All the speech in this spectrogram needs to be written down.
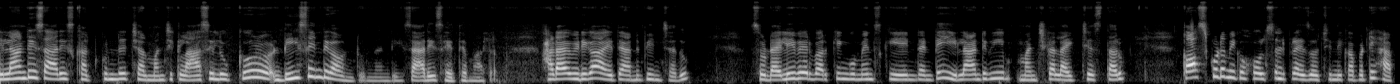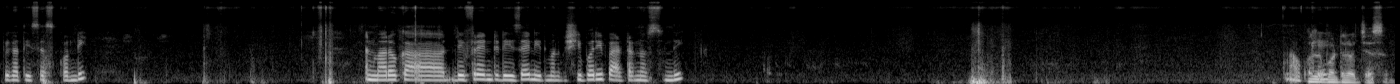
ఇలాంటి శారీస్ కట్టుకుంటే చాలా మంచి క్లాసీ లుక్ డీసెంట్గా ఉంటుందండి శారీస్ అయితే మాత్రం. హడావిడిగా అయితే అనిపించదు. సో డైలీ వేర్ వర్కింగ్ ఉమెన్స్కి ఏంటంటే ఇలాంటివి మంచిగా లైక్ చేస్తారు. కాస్ట్ కూడా మీకు హోల్సేల్ ప్రైస్ వచ్చింది కాబట్టి హ్యాపీగా తీసేసుకోండి. అండ్ మరొక డిఫరెంట్ డిజైన్ ఇది మనకు షిబరి ప్యాటర్న్ వస్తుంది. వచ్చేస్తుంది.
